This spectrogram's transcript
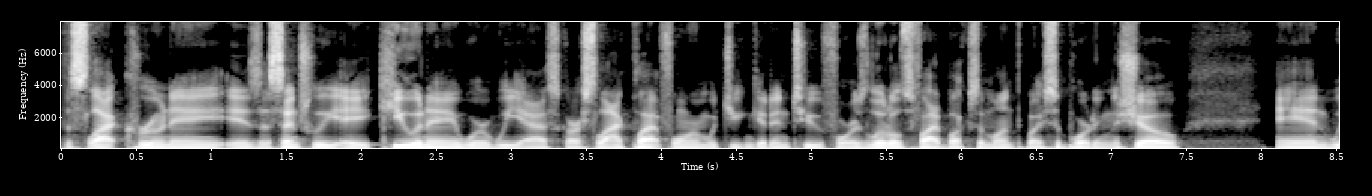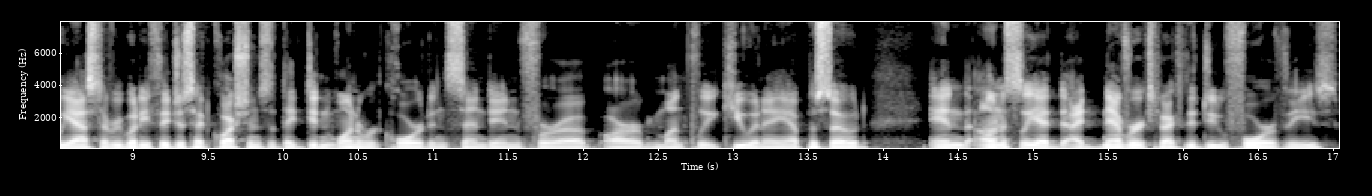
The Slack Crew and A is essentially a Q&A where we ask our Slack platform, which you can get into for as little as five bucks a month by supporting the show. And we asked everybody if they just had questions that they didn't want to record and send in for a, our monthly Q&A episode. And honestly, I'd, I'd never expected to do four of these.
